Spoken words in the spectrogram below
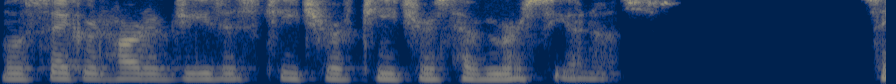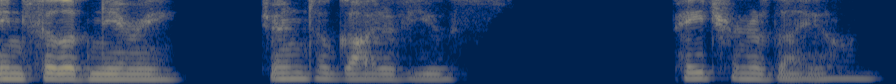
Most Sacred Heart of Jesus, teacher of teachers, have mercy on us. Saint Philip Neri, gentle God of youth, patron of thy own,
